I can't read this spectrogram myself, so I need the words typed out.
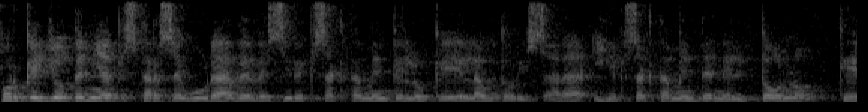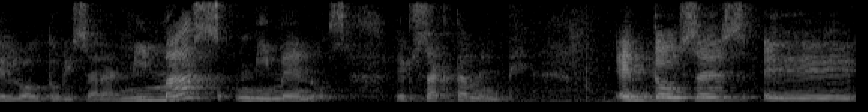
porque yo tenía que estar segura de decir exactamente lo que él autorizara y exactamente en el tono que él lo autorizara, ni más ni menos, exactamente. Entonces, eh,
